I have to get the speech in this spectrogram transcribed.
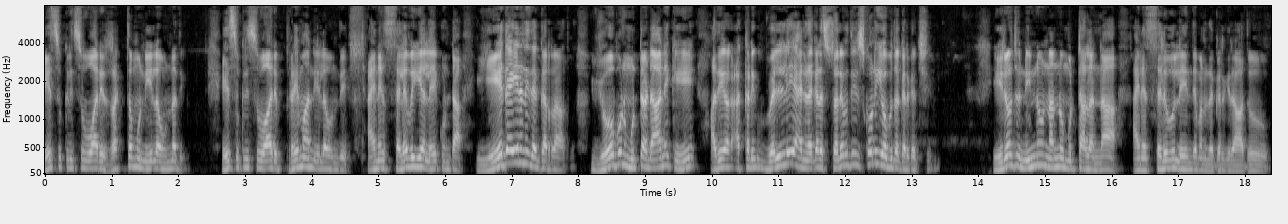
యేసుక్రీస్తు వారి రక్తము నీలో ఉన్నది. యేసుక్రీస్తు వారి ప్రేమ నీలో ఉంది. ఆయనకు సెలవియ్య లేకుండా ఏదైనా నీ దగ్గర రాదు. యోబును ముట్టడానికి అది అక్కడికి వెళ్ళి ఆయన దగ్గర సెలవు తీసుకొని యోబు దగ్గరికి వచ్చింది. ఈరోజు నిన్ను నన్ను ముట్టాలన్నా ఆయన సెలవు లేనిదే మన దగ్గరికి రాదు.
